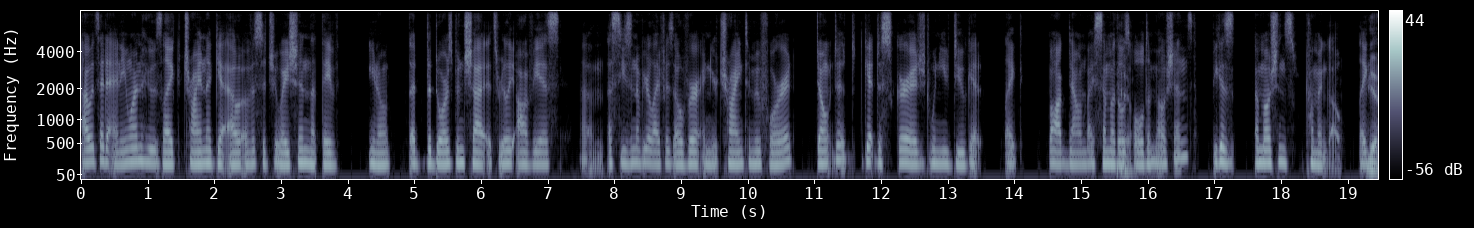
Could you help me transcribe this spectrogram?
I would say to anyone who's like trying to get out of a situation that they've, you know, that the door's been shut, it's really obvious, um, a season of your life is over and you're trying to move forward, don't d- get discouraged when you do get like bogged down by some of those Yeah. old emotions because emotions come and go. Like Yeah.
